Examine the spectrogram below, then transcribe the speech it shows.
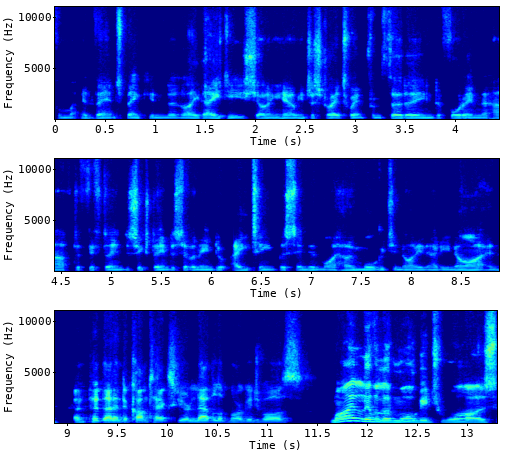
from Advance Bank in the late 80s showing how interest rates went from 13 to 14 and a half to 15 to 16 to 17 to 18 percent in my home mortgage in 1989 and put that into context your level of mortgage was my level of mortgage was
